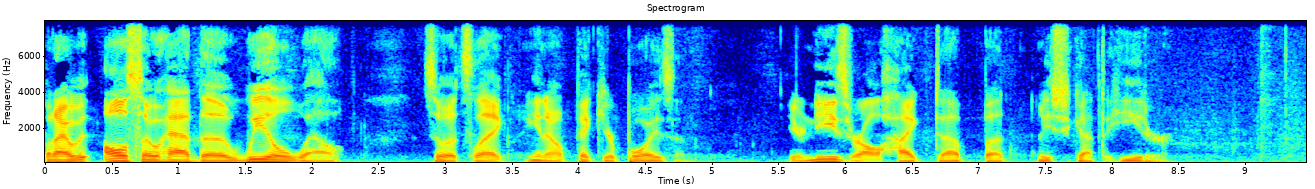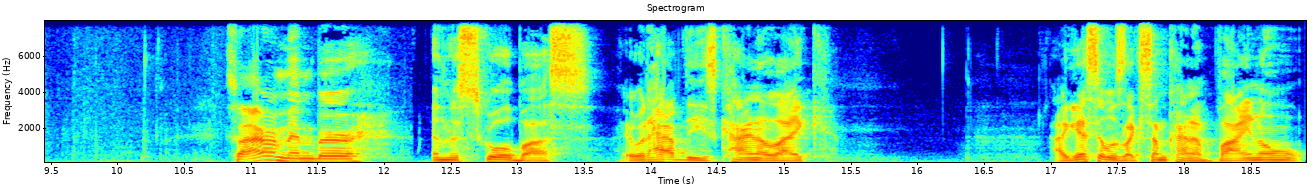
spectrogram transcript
But I w- also had the wheel well. So it's like, you know, pick your poison. Your knees are all hiked up, but at least you got the heater. So I remember in the school bus, it would have these kind of like, I guess it was like some kind of vinyl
